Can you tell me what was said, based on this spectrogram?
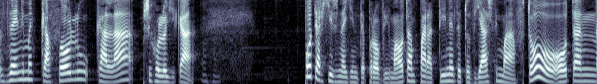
δεν είμαι καθόλου καλά πότε αρχίζει να γίνεται πρόβλημα, όταν παρατείνεται το διάστημα αυτό, όταν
